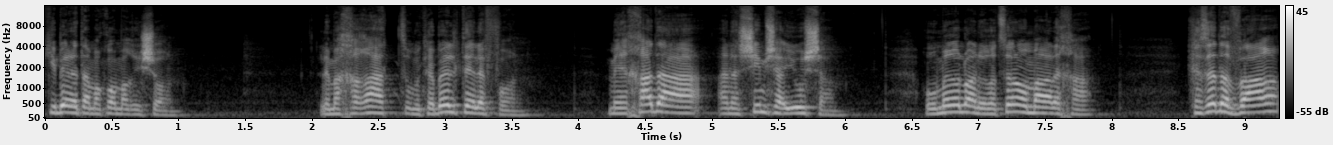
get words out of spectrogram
קיבל את המקום הראשון. למחרת הוא מקבל טלפון מאחד האנשים שהיו שם. הוא אומר לו, אני רוצה לומר לך, כזה דבר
